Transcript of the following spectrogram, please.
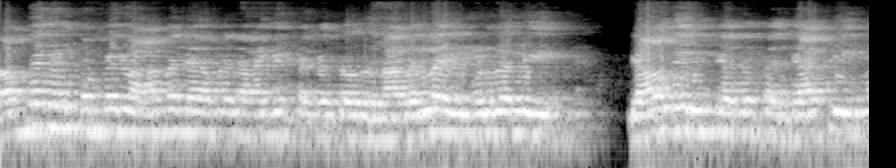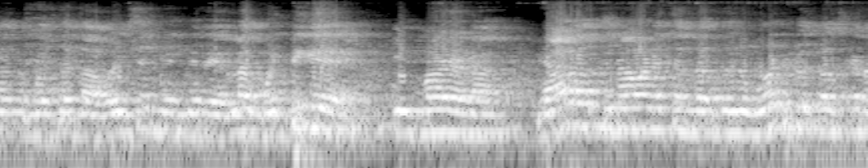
ರಬ್ಬೆಗಳು ಕೊಂಬೆಗಳು ಆಮೇಲೆ ಆಮೇಲೆ ಆಗಿರ್ತಕ್ಕಂಥವ್ರು. ನಾವೆಲ್ಲ ಈ ಬುಡದಲ್ಲಿ ಯಾವುದೇ ರೀತಿಯಾದಂತಹ ಜಾತಿ, ಇನ್ನೊಂದು ಮತದ ಅವಶ್ಯಕತೆ ಇದ್ದರೆ ಎಲ್ಲ ಒಟ್ಟಿಗೆ ಇದು ಮಾಡೋಣ. ಯಾರೋ ಚುನಾವಣೆ ಸಂದರ್ಭದಲ್ಲಿ ಓಟ್ಗೋಸ್ಕರ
